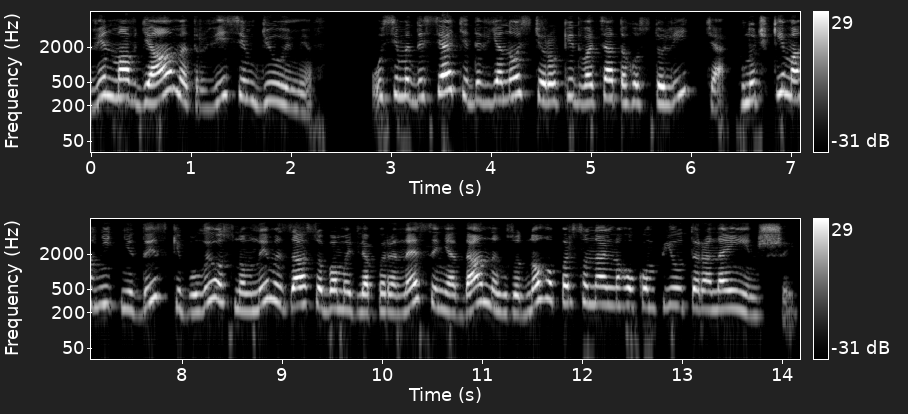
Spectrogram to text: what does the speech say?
Він мав діаметр 8 дюймів. У 70-90-ті роки ХХ століття гнучкі магнітні диски були основними засобами для перенесення даних з одного персонального комп'ютера на інший.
